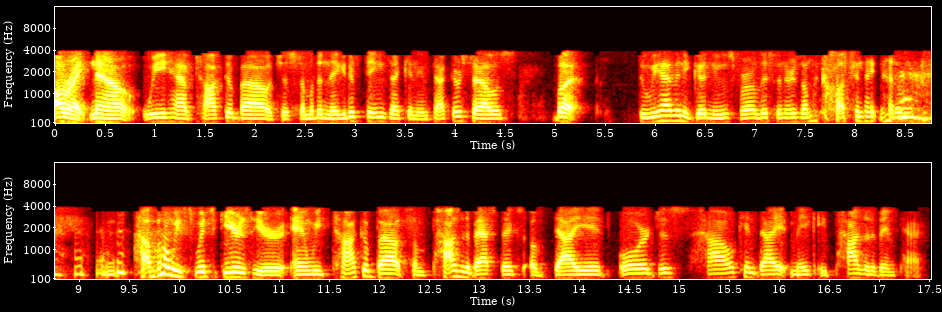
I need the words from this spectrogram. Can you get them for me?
all right, now we have talked about just some of the negative things that can impact ourselves, but do we have any good news for our listeners on the call tonight, Natalie? How about we switch gears here and we talk about some positive aspects of diet or just how can diet make a positive impact?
